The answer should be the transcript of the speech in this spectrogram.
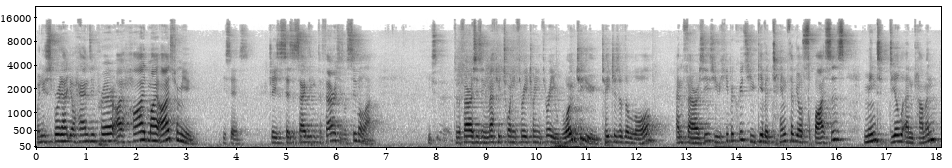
When you spread out your hands in prayer, I hide my eyes from you, he says. Jesus says the same thing to Pharisees, or similar. To the Pharisees in Matthew 23 23, Woe to you, teachers of the law and Pharisees, you hypocrites, you give a tenth of your spices mint, dill, and cumin,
